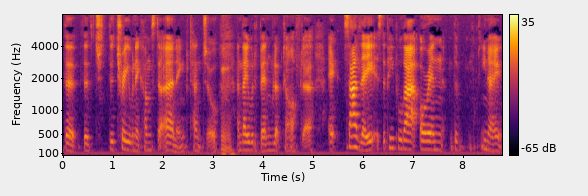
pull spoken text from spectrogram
the the the tree when it comes to earning potential Mm. and they would have been looked after it sadly it's the people that are in the you know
